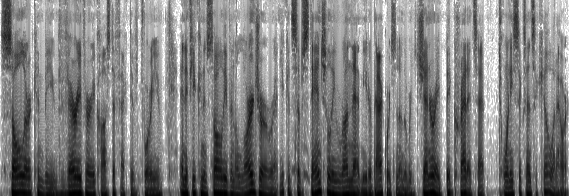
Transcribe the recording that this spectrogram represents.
solar can be very, very cost effective for you. And if you can install even a larger array, you could substantially run that meter backwards. In other words, generate big credits at 26 cents a kilowatt hour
